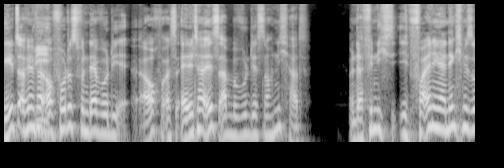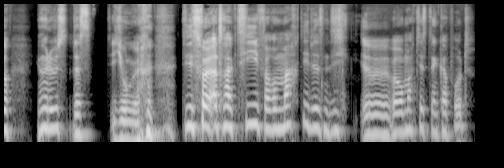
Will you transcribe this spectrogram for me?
Hier gibt es auf jeden Wie? Fall auch Fotos von der, wo die auch was älter ist, aber wo die das noch nicht hat. Und da finde ich, vor allen Dingen, da denke ich mir so, Junge, du bist, das, Junge, die ist voll attraktiv, warum macht die das nicht, äh, warum macht die das denn kaputt?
